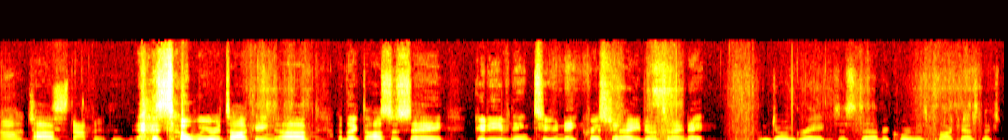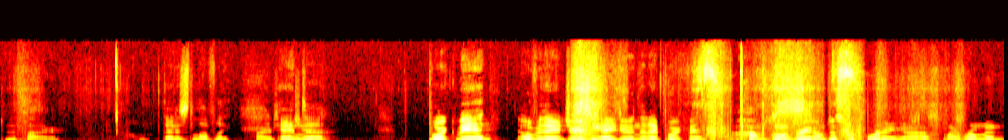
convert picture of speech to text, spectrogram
Oh, geez, Uh, stop it. so we were talking. Uh, I'd like to also say good evening to Nate Christian. How are you doing tonight, Nate? I'm doing great. Just uh, recording this podcast next to the fire. That is lovely. Fire And sounds uh, Porkman over there in Jersey. How you doing tonight, Porkman? I'm doing great. I'm just recording uh, my room in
